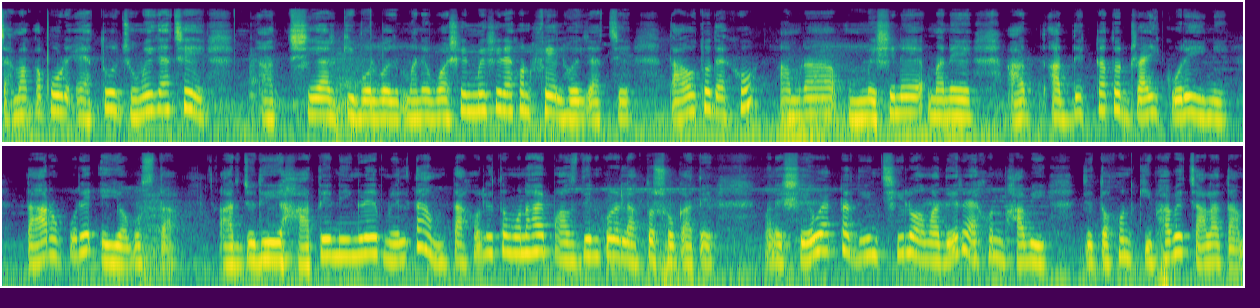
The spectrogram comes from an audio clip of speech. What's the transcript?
জামা কাপড় এত জমে গেছে, আর সে আর কি বলব মানে ওয়াশিং মেশিন এখন ফেল হয়ে যাচ্ছে। তাও তো দেখো, আমরা মেশিনে মানে অর্ধেকটা তো ড্রাই করেই নি, তার উপরে এই অবস্থা। আর যদি হাতে নিংড়ে মেলতাম, তাহলে তো মনে হয় পাঁচ দিন করে লাগতো শোকাতে। মানে সেও একটা দিন ছিল আমাদের এখন ভাবি যে তখন কীভাবে চালাতাম।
